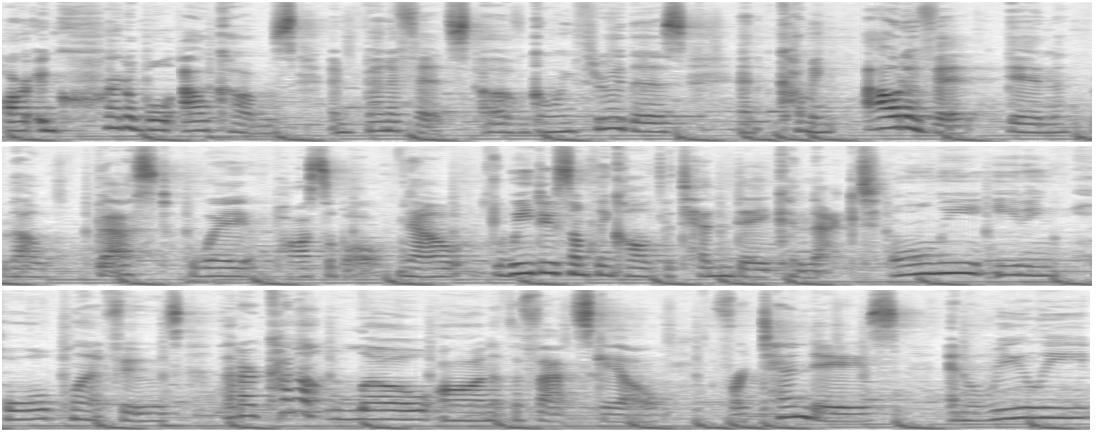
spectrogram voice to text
are incredible outcomes and benefits of going through this and coming out of it in the best way possible. Now, we do something called the 10 day connect, only eating whole plant foods that are kind of low on the fat scale for 10 days and really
